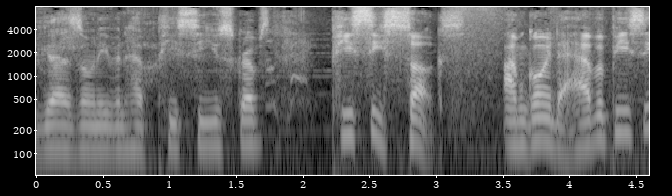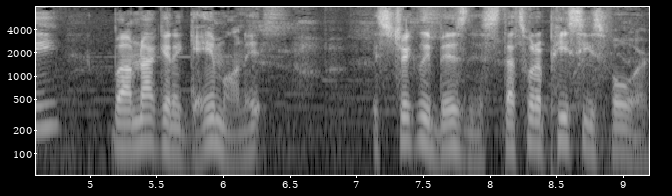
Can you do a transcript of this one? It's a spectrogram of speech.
You guys don't even have PC, you scrubs? PC sucks. I'm going to have a PC, but I'm not going to game on it. It's strictly business. That's what a PC's for.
